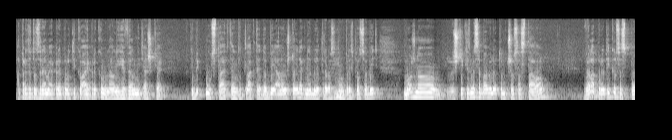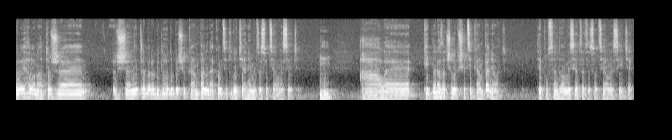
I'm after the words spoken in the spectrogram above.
a preto to zrejme aj pre politikov, aj pre komunálnych je veľmi ťažké keby ústať tento tlak tej doby, ale už to inak nebude, treba sa tomu mm. prispôsobiť. Možno, ešte keď sme sa bavili o tom, čo sa stalo, veľa politikov sa spoliehalo na to, že, že netreba robiť dlhodobejšiu kampaň, na konci to dotiahneme cez sociálne siete. Mm-hmm. Ale keď naraz začali všetci kampaňovať, tie posledné dva mesiace cez sociálne siete,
